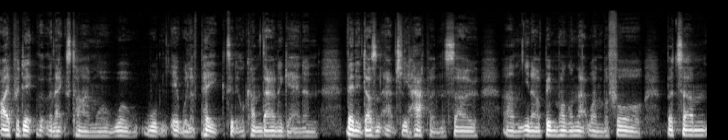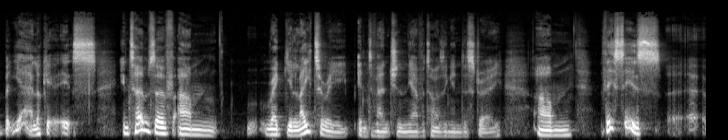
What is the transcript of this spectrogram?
I predict that the next time will will will it will have peaked and it will come down again, and then it doesn't actually happen. So, um, you know, I've been wrong on that one before, but um, but yeah, look, it, it's in terms of um, regulatory intervention in the advertising industry. Um, this is uh,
